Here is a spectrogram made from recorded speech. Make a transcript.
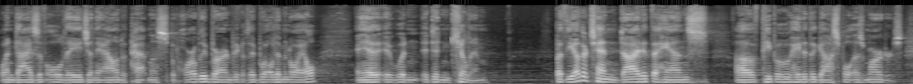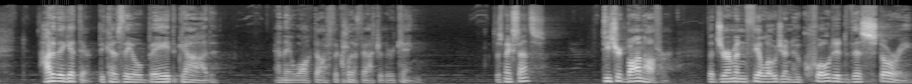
one dies of old age on the island of Patmos, but horribly burned because they boiled him in oil, and yet it, wouldn't, it didn't kill him. But the other 10 died at the hands of people who hated the gospel as martyrs. How did they get there? Because they obeyed God and they walked off the cliff after their king. Does this make sense? Dietrich Bonhoeffer, the German theologian who quoted this story,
